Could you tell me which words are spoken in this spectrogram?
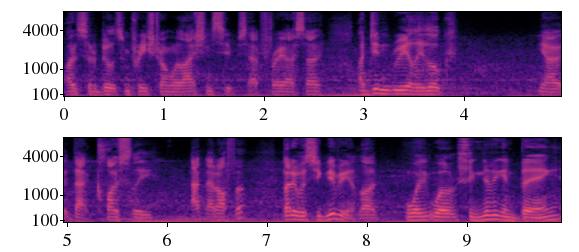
I'd sort of built some pretty strong relationships at Freo, so I didn't really look, you know, that closely at that offer, but it was significant. Like, Well, well, significant being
